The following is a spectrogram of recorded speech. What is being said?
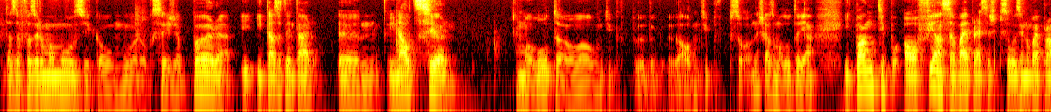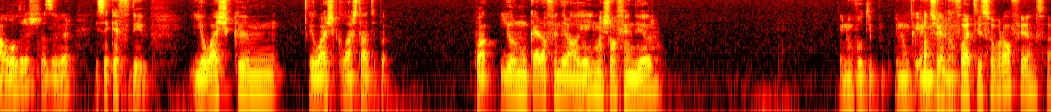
estás a fazer uma música ou humor ou o que seja para. e, e estás a tentar hum, enaltecer uma luta ou algum tipo de, de- algum tipo de pessoa, neste caso uma luta já, e quando tipo a ofensa vai para essas pessoas e não vai para outras, estás a ver? Isso é que é fedido. E eu acho que hum, eu acho que lá está, tipo, e eu não quero ofender alguém, mas se ofender eu não vou tipo, eu não, eu não Podes quero. refletir sobre a ofensa.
